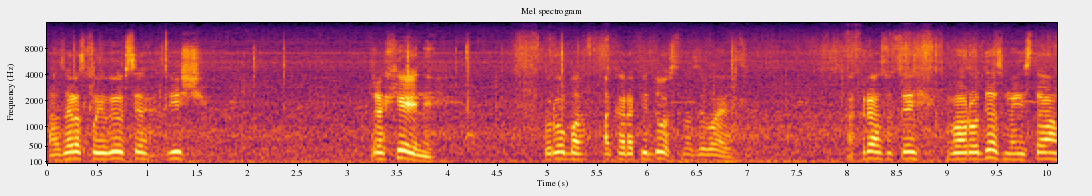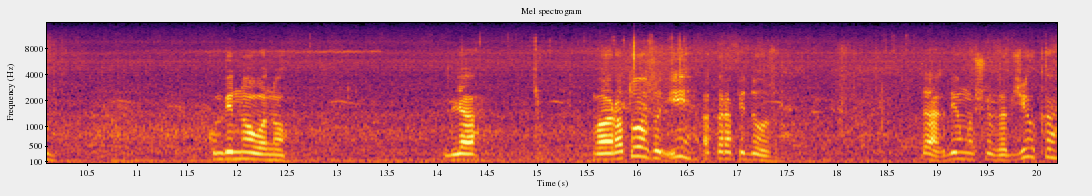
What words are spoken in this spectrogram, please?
А зараз з'явився кліщ трахейний. Хвороба акарапідоз називається. Якраз оцей вародез ми і ставимо комбіновано для варатозу і акарапідозу. Так, дивимося, що за бджілка.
